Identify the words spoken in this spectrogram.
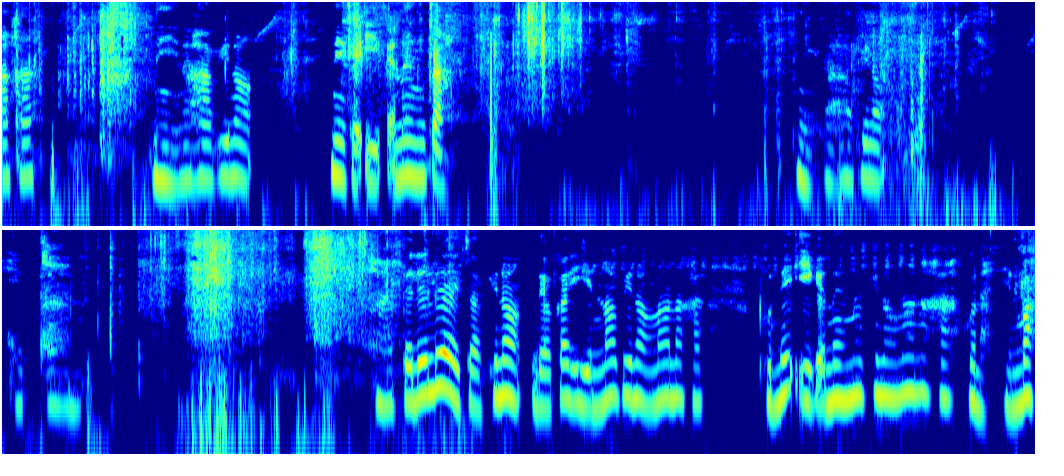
นะคะ นี่นะคะ พี่น้องนี่กับอีกอันหนึงจ้ะ พี่น้องเห็ดทาน หาไปเรื่อยๆจ้ะพี่น้องเดี๋ยวก็เห็นเนาะพี่น้องเนาะนะคะผุนได้อีกอันหนึงเนาะพี่น้องเนาะนะคะคุณเห็นปะ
